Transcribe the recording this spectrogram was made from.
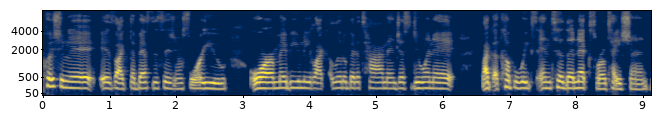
pushing it is like the best decision for you, or maybe you need like a little bit of time and just doing it like a couple weeks into the next rotation.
